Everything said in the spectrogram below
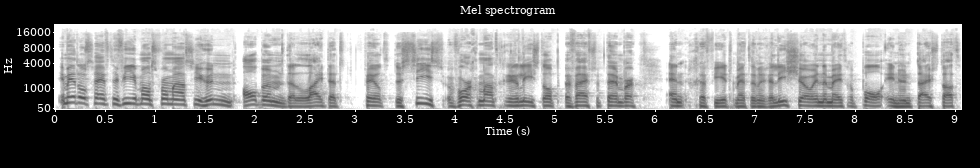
Inmiddels heeft de viermansformatie hun album The Light That Failed to Cease... vorige maand gereleased op 5 september... en gevierd met een release show in de Metropool in hun thuisstad...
